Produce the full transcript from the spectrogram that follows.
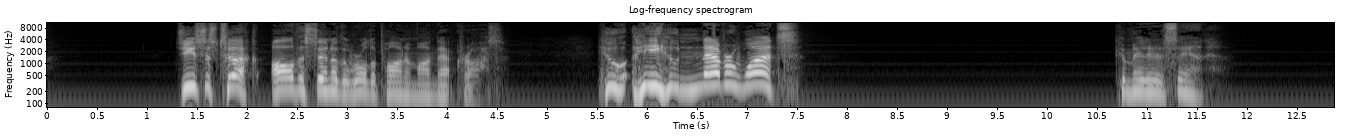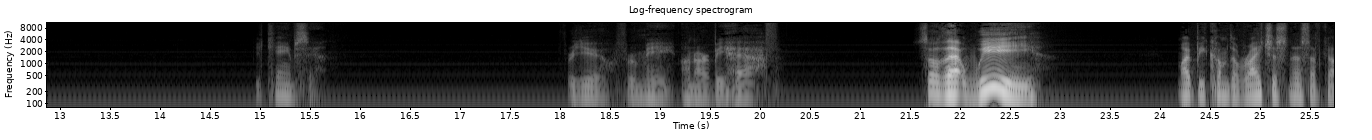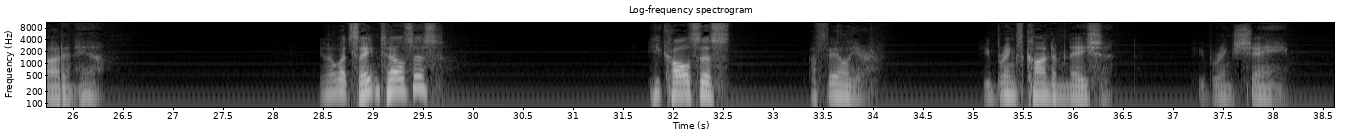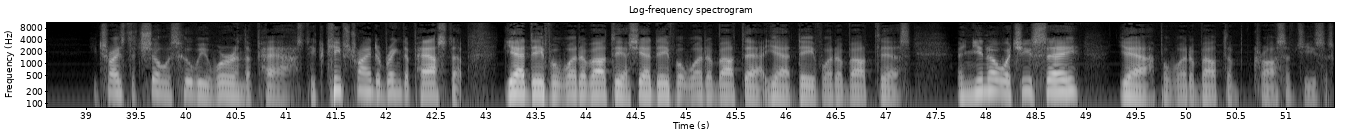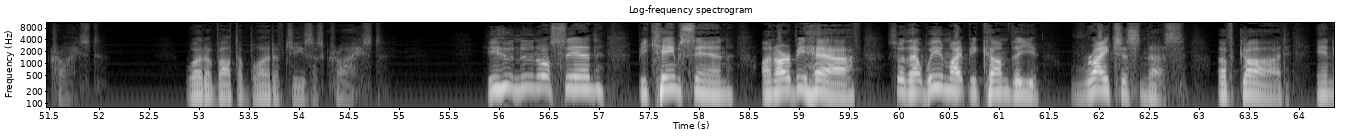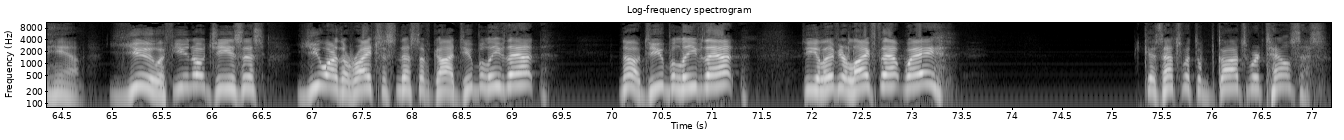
Jesus took all the sin of the world upon him on that cross. Who, he who never once committed a sin became sin for you, for me, on our behalf so that we might become the righteousness of God in Him. You know what Satan tells us? He calls us a failure. He brings condemnation. He brings shame. He tries to show us who we were in the past. He keeps trying to bring the past up. Yeah, Dave, but what about this? Yeah, Dave, but what about that? Yeah, Dave, what about this? And you know what you say? Yeah, but what about the cross of Jesus Christ? What about the blood of Jesus Christ? He who knew no sin became sin on our behalf so that we might become the righteousness of God in him. You, if you know Jesus, you are the righteousness of God. Do you believe that? No. Do you believe that? Do you live your life that way? Because that's what the God's word tells us.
